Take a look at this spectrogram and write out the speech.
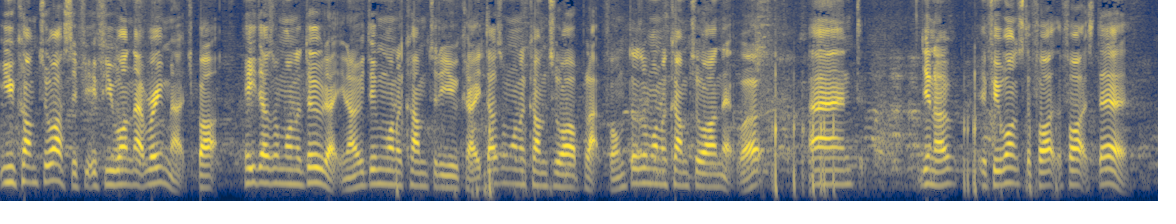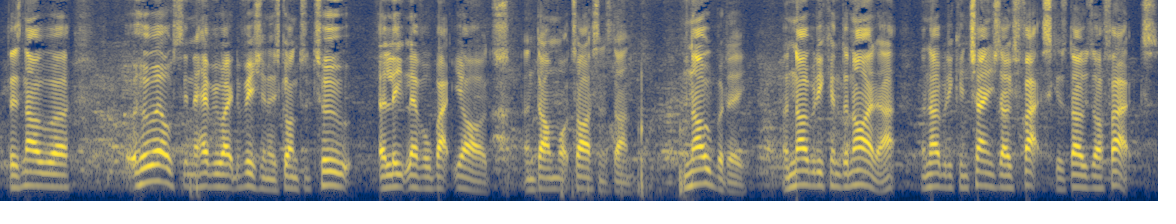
you come to us if, if you want that rematch. But he doesn't want to do that. You know, he didn't want to come to the UK. Doesn't want to come to our platform. Doesn't want to come to our network. And you know, if he wants to fight, the fight's there. There's no. Uh, who else in the heavyweight division has gone to two elite level backyards and done what Tyson's done? Nobody. And nobody can deny that, and nobody can change those facts because those are facts.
